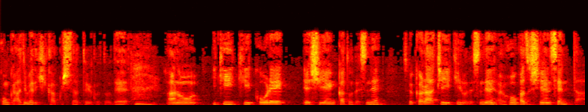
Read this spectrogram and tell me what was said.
今回初めて企画したということで、はい、あの生き生き高齢支援課とですねそれから地域のですね包括支援センター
